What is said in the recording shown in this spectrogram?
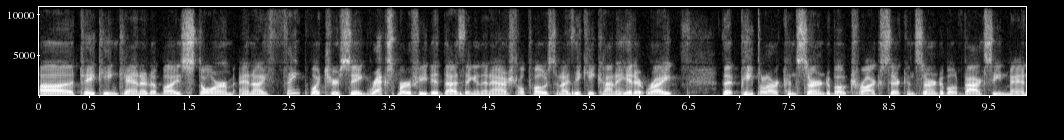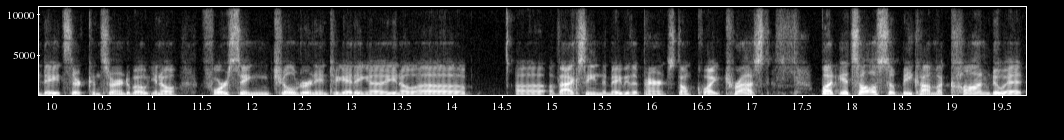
uh, taking Canada by storm. And I think what you're seeing, Rex Murphy did that thing in the National Post, and I think he kind of hit it right. That people are concerned about trucks. They're concerned about vaccine mandates. They're concerned about you know forcing children into getting a you know a, a vaccine that maybe the parents don't quite trust. But it's also become a conduit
